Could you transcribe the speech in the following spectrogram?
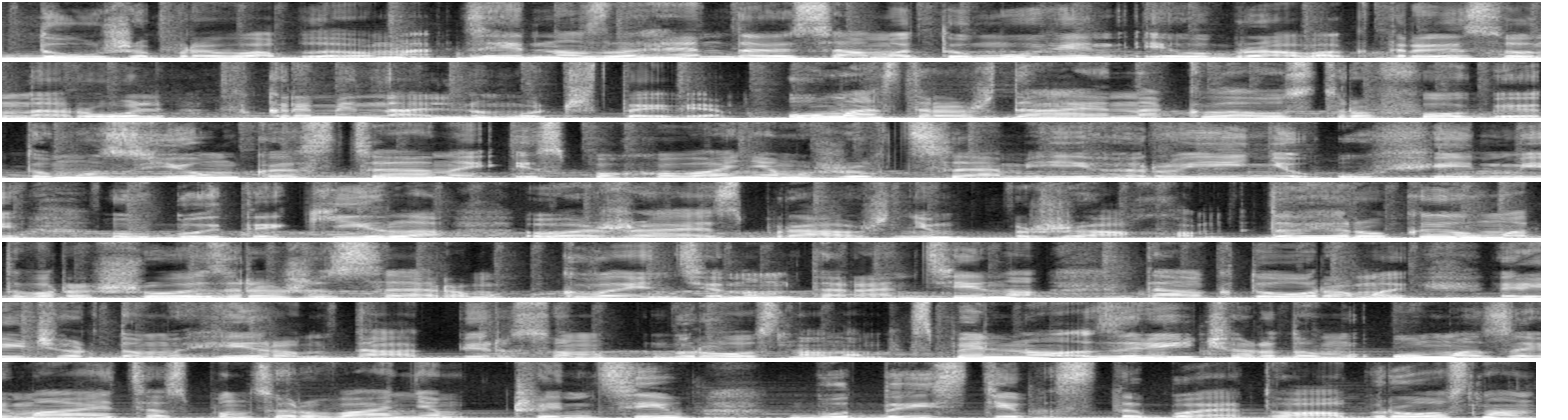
дуже привабливими. Згідно з легендою, саме він і обрав актрису на роль в кримінальному чтиві. Ума страждає на клаустрофобію, тому зйомка сцени із похованням живцем її героїні у фільмі Вбите кіла вважає справжнім жахом. Довгі роки Ума товаришує з режисером Квентіном Тарантіно та акторами Річардом Гіром та Пірсом Броснаном. Спільно з Річардом Ума займається спонсоруванням ченців буддистів з Тибету. А Броснан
